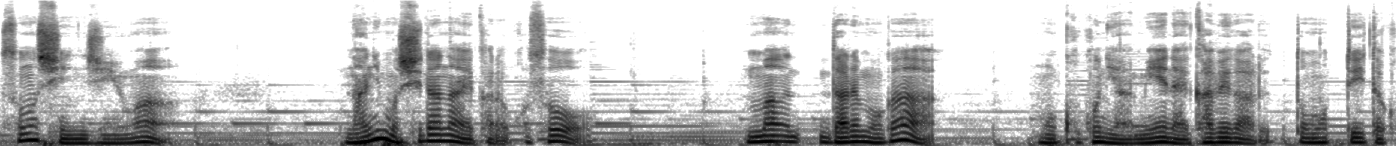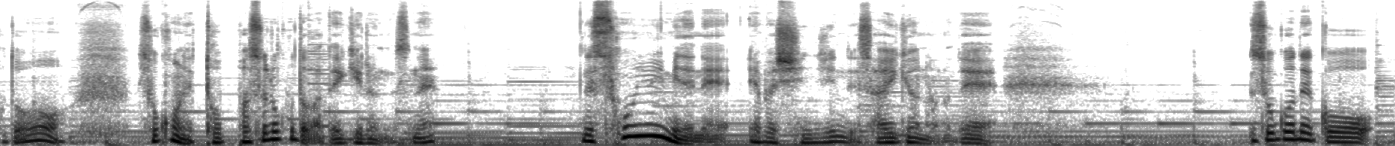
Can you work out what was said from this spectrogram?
その新人は何も知らないからこそまあ誰もがもうここには見えない壁があると思っていたことをそこをね突破することができるんですねでそういう意味でねやっぱり新人で最強なのでそこでこう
